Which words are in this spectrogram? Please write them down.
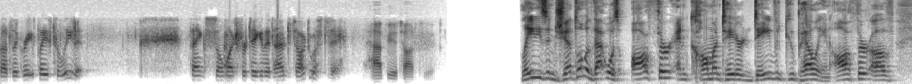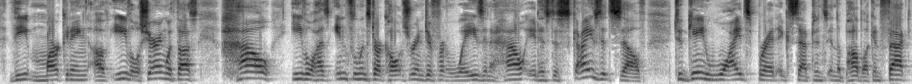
that's a great place to leave it. Thanks so much for taking the time to talk to us today. Happy to talk to you. Ladies and gentlemen, that was author and commentator David Kupelian, author of The Marketing of Evil, sharing with us how evil has influenced our culture in different ways and how it has disguised itself to gain widespread acceptance in the public. In fact,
